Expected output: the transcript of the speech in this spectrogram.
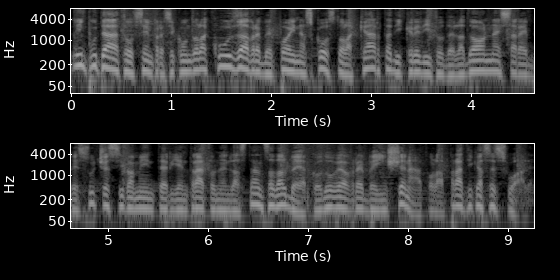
L'imputato, sempre secondo l'accusa, avrebbe poi nascosto la carta di credito della donna e sarebbe successivamente rientrato nella stanza d'albergo dove avrebbe inscenato la pratica sessuale.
